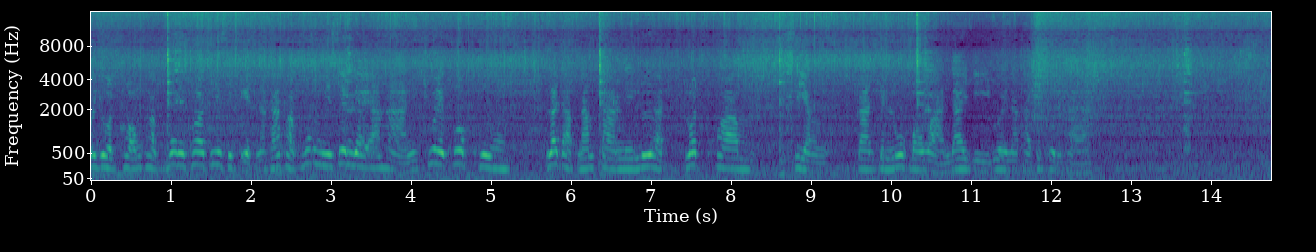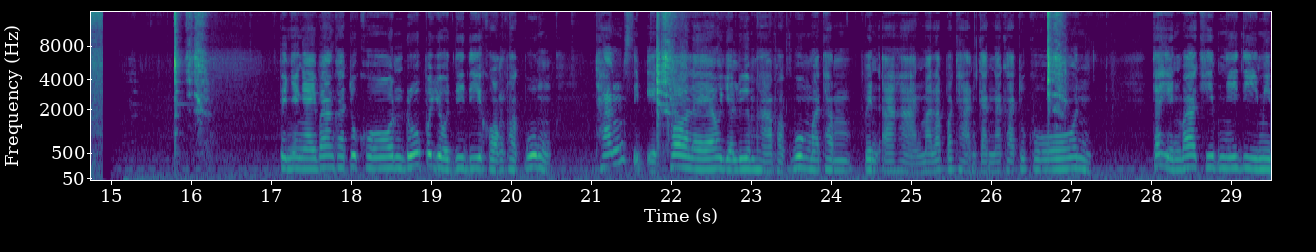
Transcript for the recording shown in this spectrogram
ประโยชน์ของผักบุ้งข้อที่ 11 นะคะ ผักบุ้งมีเส้นใยอาหารช่วยควบคุมระดับน้ำตาลในเลือด ลดความเสี่ยงการเป็นโรคเบาหวานได้ดีด้วยนะคะทุกคนค่ะเป็นยังไงบ้างคะทุกคนรู้ประโยชน์ดีๆ ของผักบุ้งทั้ง 11 ข้อแล้วอย่าลืมหาผักบุ้งมาทำเป็นอาหารมารับประทานกันนะคะทุกคน ถ้าเห็นว่าคลิปนี้ดีมี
